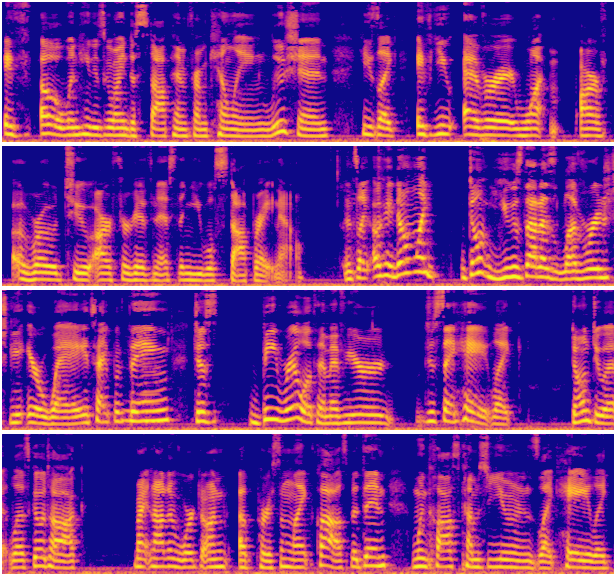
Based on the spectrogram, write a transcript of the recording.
if, oh, when he was going to stop him from killing Lucian, he's like, if you ever want our, a road to our forgiveness, then you will stop right now. And it's like, okay, don't like, don't use that as leverage to get your way type of thing. Just be real with him. If you're, just say, hey, like, don't do it. Let's go talk. Might not have worked on a person like Klaus, but then when Klaus comes to you and is like, hey, like,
